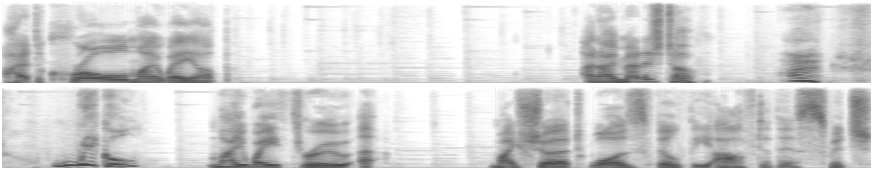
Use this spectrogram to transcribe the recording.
I had to crawl my way up. And I managed to wiggle my way through. Uh, my shirt was filthy after this, which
